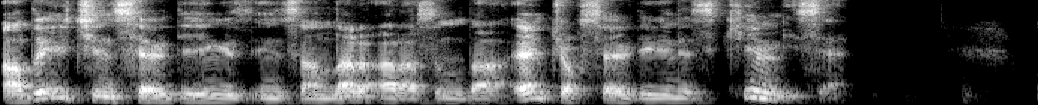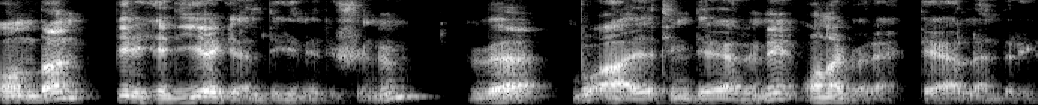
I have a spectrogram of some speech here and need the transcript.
adı için sevdiğiniz insanlar arasında en çok sevdiğiniz kim ise ondan bir hediye geldiğini düşünün ve bu ayetin değerini ona göre değerlendirin.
